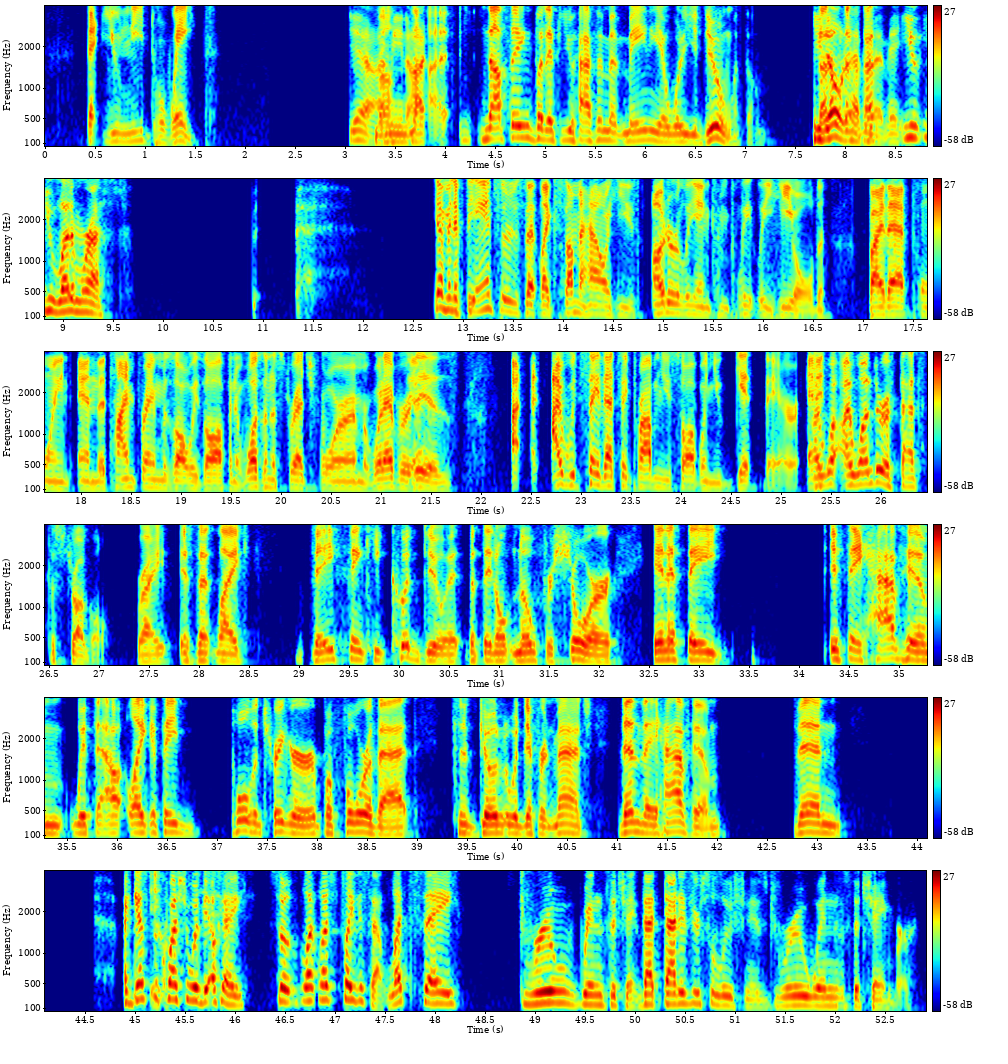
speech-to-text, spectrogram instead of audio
that you need to wait yeah, I mean, no- I, I- nothing. But if you have him at Mania, what are you doing with him? you that- don't that- have him at Mania. You you let him rest. Yeah, I mean, if the answer is that like somehow he's utterly and completely healed by that point, and the time frame was always off, and it wasn't a stretch for him, or whatever it Yeah. is, I I- would say that's a problem you solve when you get there. And I, it- I wonder if that's the struggle, right? Is that like they think he could do it, but they don't know for sure. And if they if they have him without like if they pull the trigger before that to go to a different match, then they have him. Then I guess the It- question would be okay. So let, let's play this out. Let's say Drew wins the chamber. That that is your solution. Is Drew wins the chamber?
